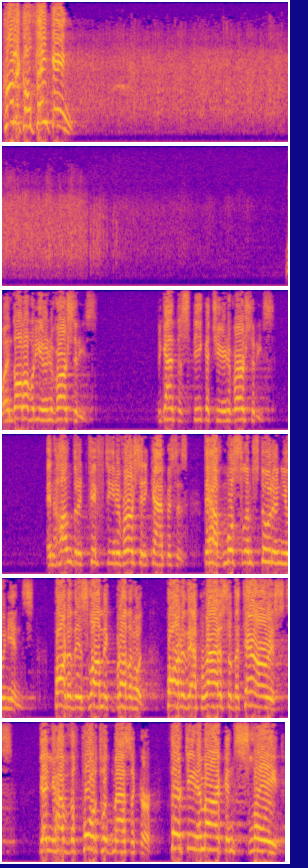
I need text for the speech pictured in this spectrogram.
Critical thinking! Went all over universities, began to speak at your universities. In 150 university campuses, they have Muslim student unions, part of the Islamic Brotherhood, part of the apparatus of the terrorists. Then you have the Fort Hood massacre, 13 Americans slayed,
